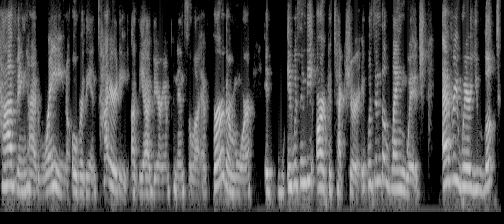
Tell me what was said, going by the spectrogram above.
having had reign over the entirety of the Iberian Peninsula. And furthermore, it, it was in the architecture, it was in the language. Everywhere you looked,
